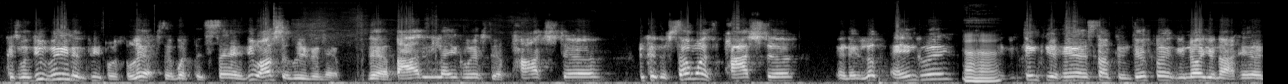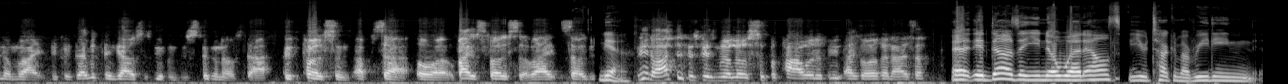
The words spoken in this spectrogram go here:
Because when you're reading people's lips and what they're saying, you also reading their, their body language, their posture. Because if someone's posture and they look angry, uh-huh. and you think you're hearing something different, you know you're not hearing them right because everything else is giving you signals that this person's upset or vice versa, right? So, yeah, you know, I think it gives me a little superpower to be as an organizer. It does, and you know what else? You're talking about reading,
